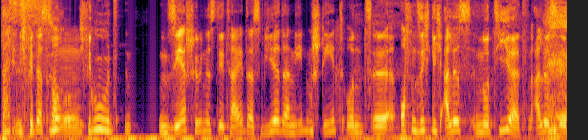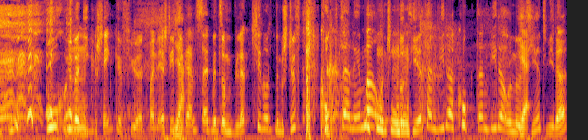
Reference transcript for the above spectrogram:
Das Ich ist das so auch- ich find- gut. Ein sehr schönes Detail, dass wir daneben steht und äh, offensichtlich alles notiert und alles äh, Buch, Buch über die Geschenke führt, weil er steht Ja. die ganze Zeit mit so einem Blöckchen und einem Stift, guckt dann immer und notiert dann wieder, guckt dann wieder und Ja. notiert wieder.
